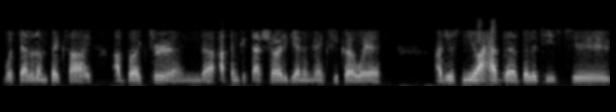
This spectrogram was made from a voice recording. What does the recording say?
with that Olympics, I I broke through, and uh, I think that showed again in Mexico, where I just knew I had the abilities to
